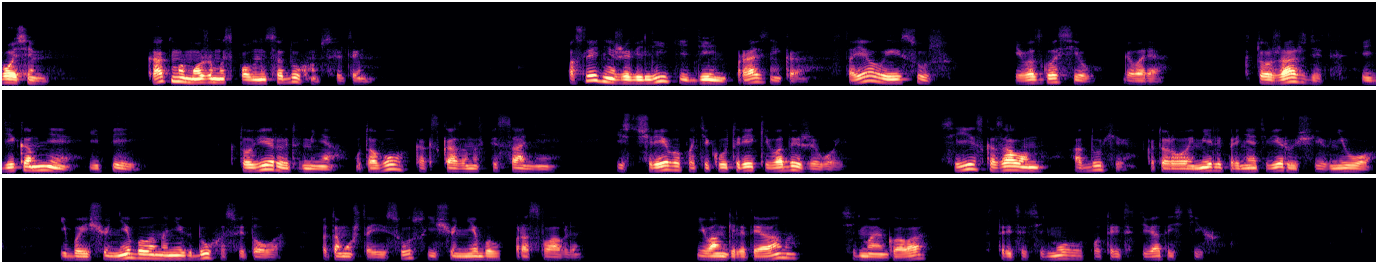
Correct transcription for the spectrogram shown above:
Восемь. Как мы можем исполниться Духом Святым? Последний же великий день праздника стоял Иисус и возгласил, говоря, «Кто жаждет, иди ко мне и пей. Кто верует в Меня, у того, как сказано в Писании, из чрева потекут реки воды живой». Сие сказал Он о Духе, которого имели принять верующие в Него, ибо еще не было на них Духа Святого, потому что Иисус еще не был прославлен. Евангелие от Иоанна, 7 глава, с 37 по 39 стих.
